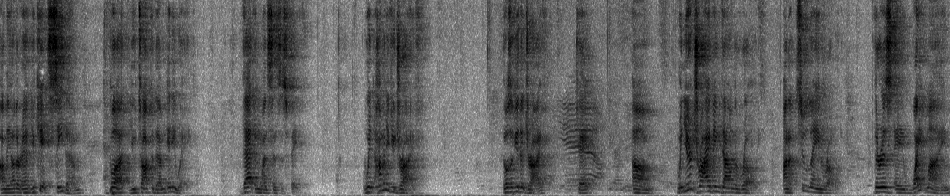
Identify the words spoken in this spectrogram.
On the other end, you can't see them, but you talk to them anyway. That, in one sense, is faith. When, how many of you drive? Those of you that drive, okay? Um, when you're driving down the road on a two lane road, there is a white line.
